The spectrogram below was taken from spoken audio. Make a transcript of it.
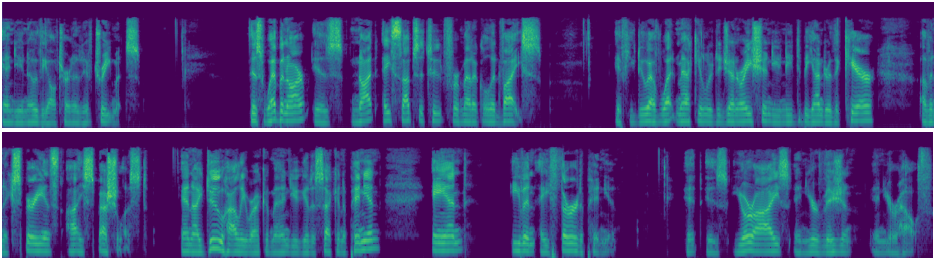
and you know the alternative treatments. This webinar is not a substitute for medical advice. If you do have wet macular degeneration, you need to be under the care of an experienced eye specialist. And I do highly recommend you get a second opinion and even a third opinion. It is your eyes and your vision and your health.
